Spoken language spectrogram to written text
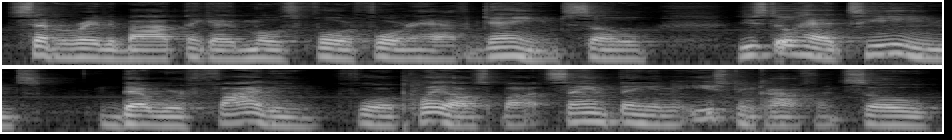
separated by I think at most four, four and a half games. So you still had teams that were fighting for a playoff spot. Same thing in the Eastern Conference. So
